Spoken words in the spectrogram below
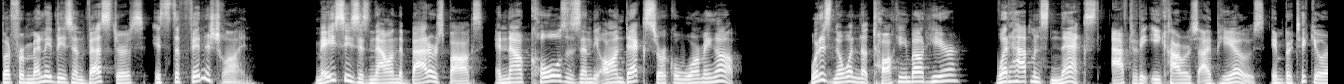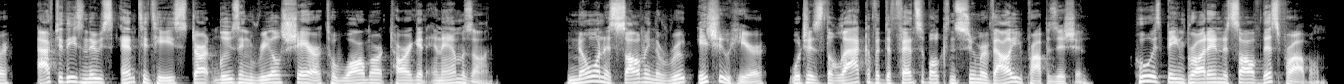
but for many of these investors, it's the finish line. Macy's is now in the batter's box, and now Kohl's is in the on deck circle warming up. What is no one talking about here? What happens next after the e commerce IPOs? In particular, after these new entities start losing real share to Walmart, Target, and Amazon. No one is solving the root issue here, which is the lack of a defensible consumer value proposition. Who is being brought in to solve this problem?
